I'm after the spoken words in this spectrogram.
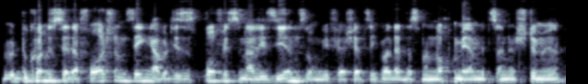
du konntest ja davor schon singen, aber dieses Professionalisieren so ungefähr, schätze ich mal dann, dass man noch mehr mit seiner Stimme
